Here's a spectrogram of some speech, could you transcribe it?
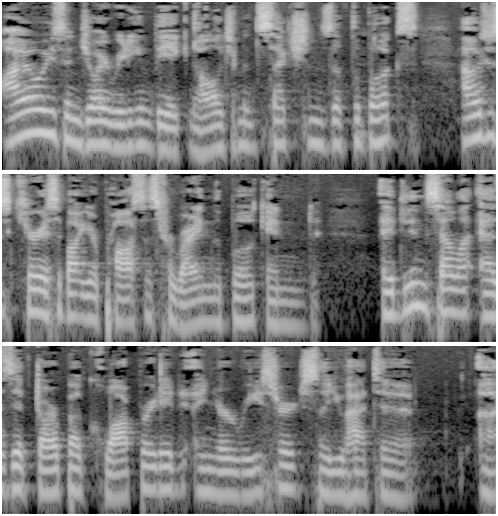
I always enjoy reading the acknowledgement sections of the books. I was just curious about your process for writing the book, and it didn't sound as if DARPA cooperated in your research, so you had to uh,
